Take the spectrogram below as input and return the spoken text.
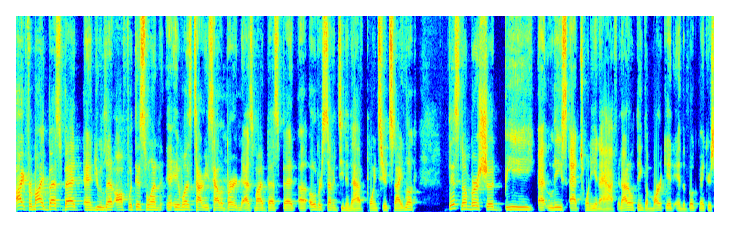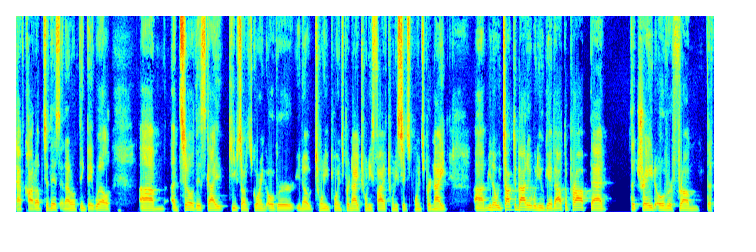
All right, for my best bet, and you let off with this one, it, was Tyrese Haliburton as my best bet, uh, over 17 and a half points here tonight. Look, this number should be at least at 20 and a half. And I don't think the market and the bookmakers have caught up to this, and I don't think they will um, until this guy keeps on scoring over, you know, 20 points per night, 25, 26 points per night. Um, you know, we talked about it when you gave out the prop that the trade over from the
